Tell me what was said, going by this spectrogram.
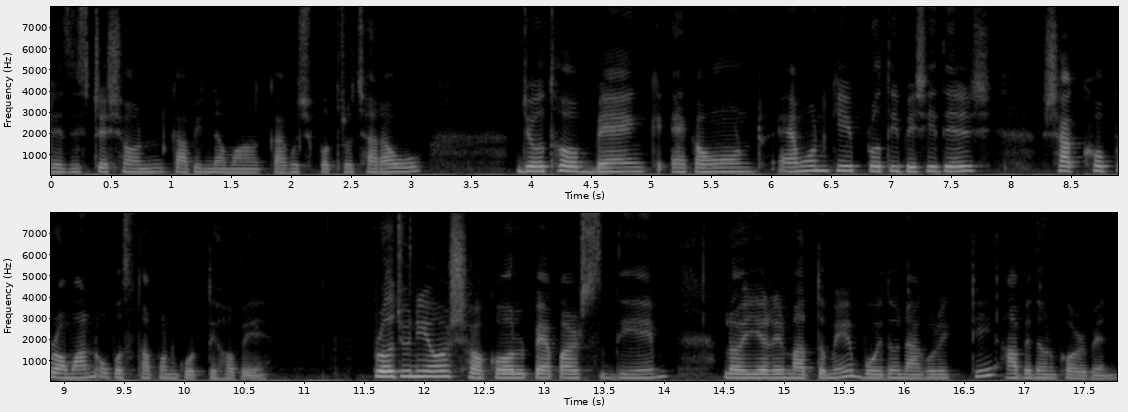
রেজিস্ট্রেশন, কাবিননামা, কাগজপত্র ছাড়াও যৌথ ব্যাংক অ্যাকাউন্ট, এমনকি প্রতিবেশীদের সাক্ষ্য প্রমাণ উপস্থাপন করতে হবে। প্রয়োজনীয় সকল পেপারস দিয়ে লয়ারের মাধ্যমে বৈধ নাগরিকটি আবেদন করবেন।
